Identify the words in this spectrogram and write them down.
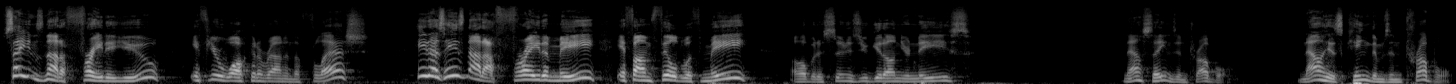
Satan's not afraid of you if you're walking around in the flesh. He does he's not afraid of me if I'm filled with me. Oh, but as soon as you get on your knees, now Satan's in trouble. Now his kingdom's in trouble.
